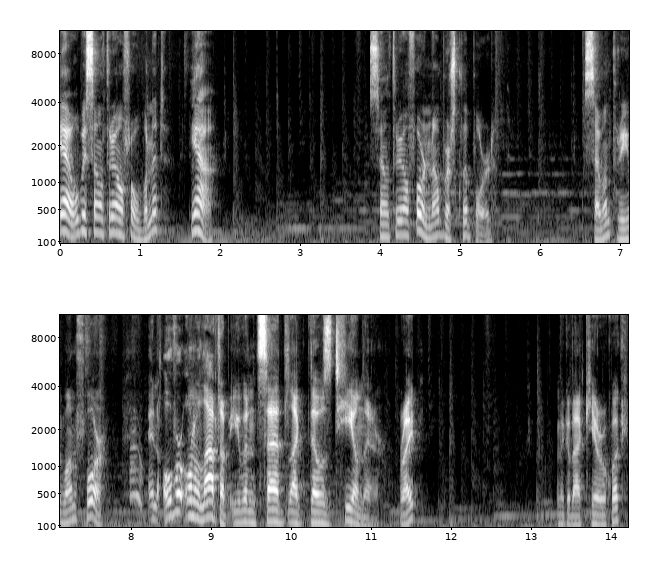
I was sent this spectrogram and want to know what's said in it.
Yeah, it will be 7314, wouldn't it? Yeah. 7314, numbers clipboard. 7314. And over on a laptop even said like there was T on there, right? Let me go back here real quick.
